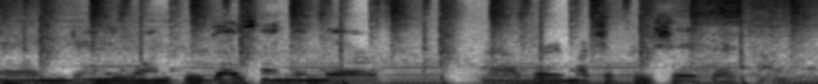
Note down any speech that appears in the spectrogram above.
And anyone who does hang in there, uh, very much appreciate their time.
